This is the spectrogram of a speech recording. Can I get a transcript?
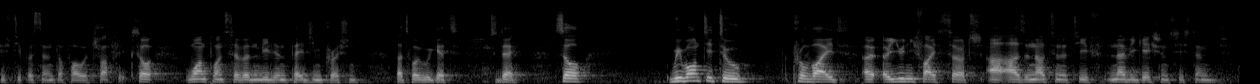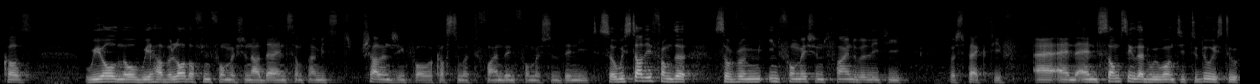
50% of our traffic. So 1.7 million page impression. That's what we get today. So we wanted to provide a, a unified search uh, as an alternative navigation system because we all know we have a lot of information out there and sometimes it's challenging for our customer to find the information they need. So we started from the of information findability perspective. And, and something that we wanted to do is to,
